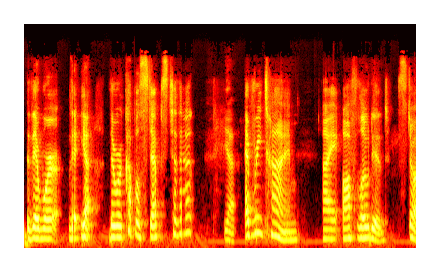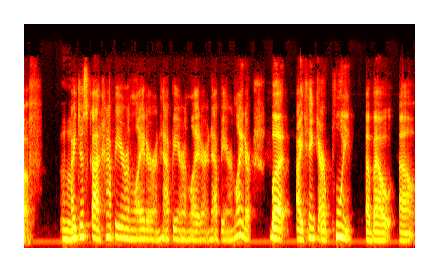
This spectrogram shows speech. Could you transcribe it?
there were, yeah, there were a couple steps to that. Yeah. Every time I offloaded stuff, Mhm. I just got happier and lighter and happier and lighter and happier and lighter. But I think our point about uh,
